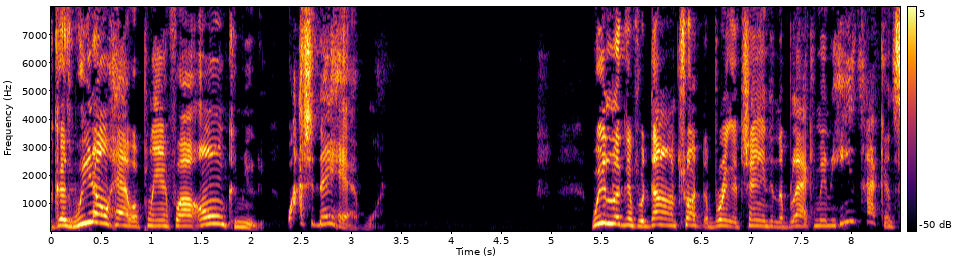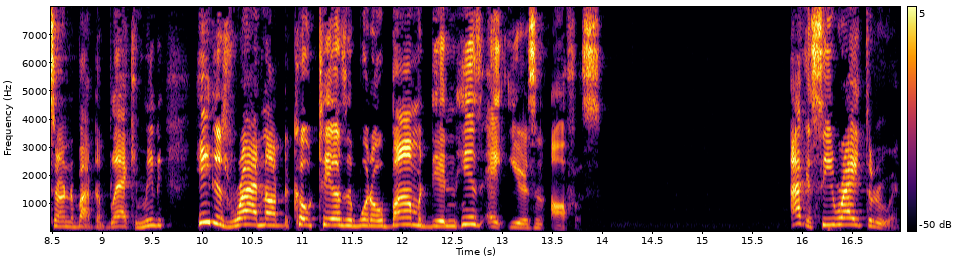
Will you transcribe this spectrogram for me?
Because we don't have a plan for our own community. Why should they have one? We're looking for Donald Trump to bring a change in the black community. He's not concerned about the black community. He just riding off the coattails of what Obama did in his eight years in office. I can see right through it.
